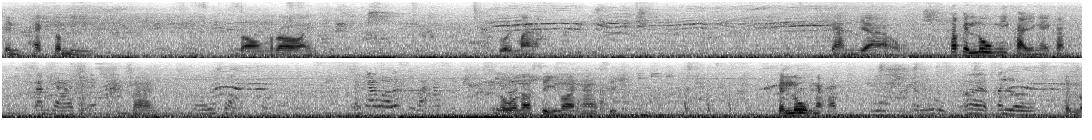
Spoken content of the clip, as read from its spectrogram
เป็นแพ็คก็มีสองร้อยสวยมาก ก้านยาว ถ้าเป็นลูกนี่ขายยังไงครับ กันยาวใช่ไหมคะ ใช่โลละสองกันยาวโลละสี่ร้อยห้าสิบโลละสี่ร้อยห้าสิบเป็นลูกนะครับ เป็นลูกเออเป็นโล เป็นโล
